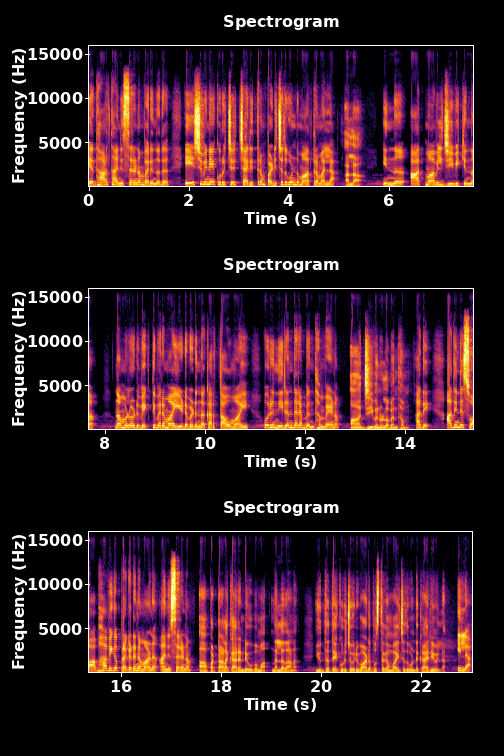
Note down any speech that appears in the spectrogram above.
യഥാർത്ഥ അനുസരണം വരുന്നത് യേശുവിനെക്കുറിച്ച് ചരിത്രം പഠിച്ചതുകൊണ്ട് മാത്രമല്ല. അല്ല. ഇന്ന് ആത്മാവിൽ ജീവിക്കുന്ന നമ്മളോട് വ്യക്തിപരമായി ഇടപെടുന്ന കർത്താവുമായി ഒരു നിരന്തര ബന്ധം വേണം. ആ ജീവനുള്ള ബന്ധം. അതെ അതിന്റെ സ്വാഭാവിക പ്രകടനമാണ് അനുസരണം. ആ പട്ടാളക്കാരന്റെ ഉപമ നല്ലതാണ്. യുദ്ധത്തെക്കുറിച്ച് ഒരുപാട് പുസ്തകം വായിച്ചതുകൊണ്ട് കാര്യമില്ല. ഇല്ല.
